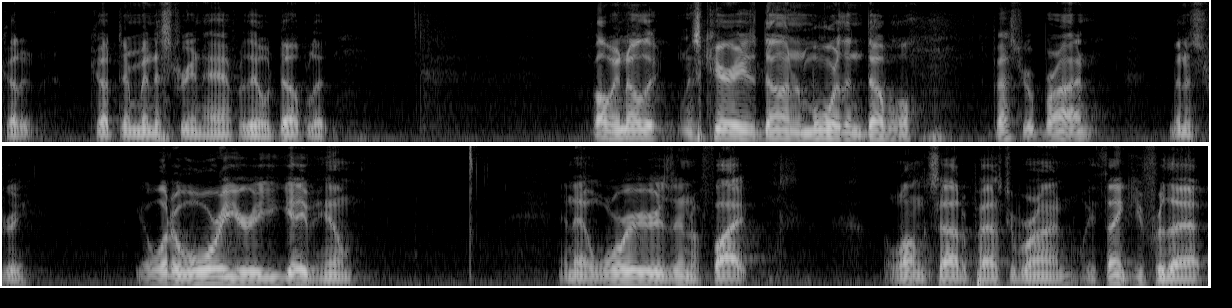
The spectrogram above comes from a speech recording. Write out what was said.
cut it, cut their ministry in half, or they'll double it. Well, we know that Miss Carrie has done more than double Pastor O'Brien ministry. You know, what a warrior you gave him. And that warrior is in a fight alongside of Pastor Brian. We thank you for that.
